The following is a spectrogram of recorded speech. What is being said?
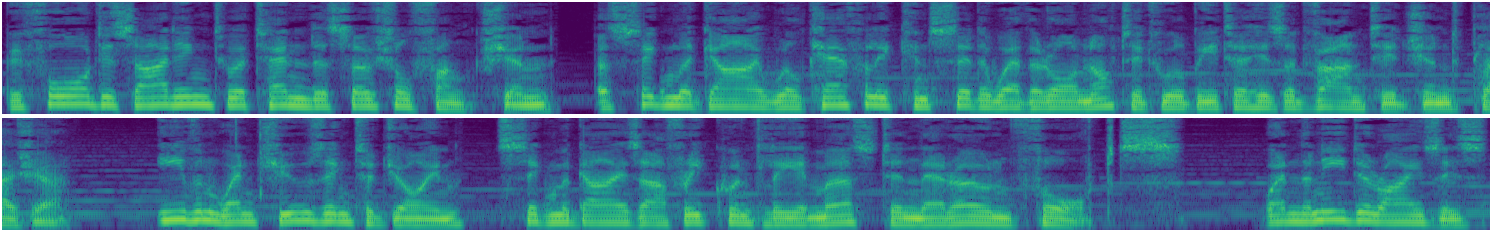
Before deciding to attend a social function, a Sigma guy will carefully consider whether or not it will be to his advantage and pleasure. Even when choosing to join, Sigma guys are frequently immersed in their own thoughts. When the need arises,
